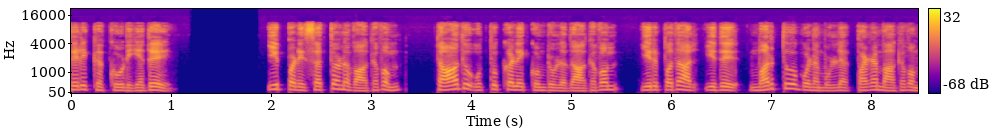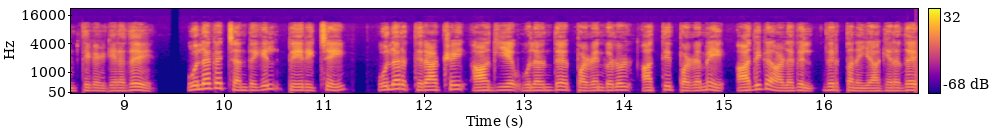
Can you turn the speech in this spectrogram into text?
செரிக்கக்கூடியது. இப்படி சத்துணவாகவும் தாது உப்புக்களைக் கொண்டுள்ளதாகவும் இருப்பதால் இது மருத்துவ குணமுள்ள பழமாகவும் திகழ்கிறது. உலகச் சந்தையில் பேரீச்சை உலர் திராட்சை ஆகிய உலர்ந்த பழங்களுள் அத்திப்பழமே அதிக அளவில் விற்பனையாகிறது.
